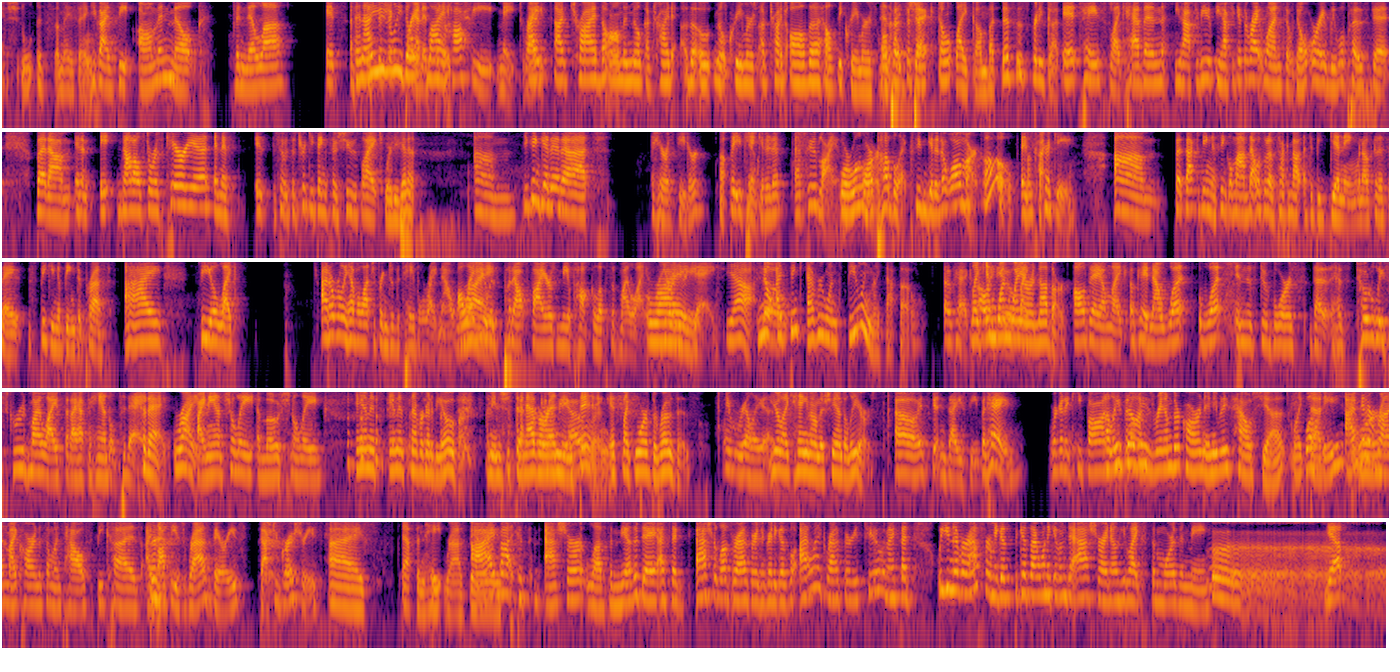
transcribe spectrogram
it's amazing. You guys, the almond milk vanilla. It's a And I usually don't brand. It's like- the coffee mate, right? I've, I've tried the almond milk. I've tried the oat milk creamers. I've tried all the healthy creamers, We'll and I just pic. don't like them. But this is pretty good. it tastes like heaven. You have to be you have to get the right one, so don't worry, we will post it. But um and it not all stores carry it and if it so it's a tricky thing. So she was like, Where do you get it? um you can get it at Harris Teeter, but you can't get it at, at Food Lion Or Walmart. or Publix. You can get it at Walmart. Oh, It's okay. tricky. Um, but back to being a single mom, that was what I was talking about at the beginning when I was going to say, speaking of being depressed, I feel like I don't really have a lot to bring to the table right now. All I do is put out fires in the apocalypse of my life right during the day. Yeah. no, I think everyone's feeling like that though. Okay. Like in do, one way or another. All day I'm like, okay, now what what in this divorce that has totally screwed my life that I have to handle today? Today, right? Financially, emotionally. and it's and it's never going to be over. I mean, it's just the never, never ending thing. It's like War of the Roses. It really is. You're like hanging on the chandeliers. oh, it's getting dicey. But hey, we're gonna keep on. At least keeping on. nobody's rammed their car in anybody's house yet, like Well, Betty. I'm going to run my car into someone's house because I bought these raspberries back to groceries. I effing hate raspberries. I bought because Asher loves them. And the other day I said, Asher loves raspberries. And Grady goes, Well, I like raspberries too. And I said, Well, you never asked for them. He goes, Because I want to give them to Asher. I know he likes them more than me. yep.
